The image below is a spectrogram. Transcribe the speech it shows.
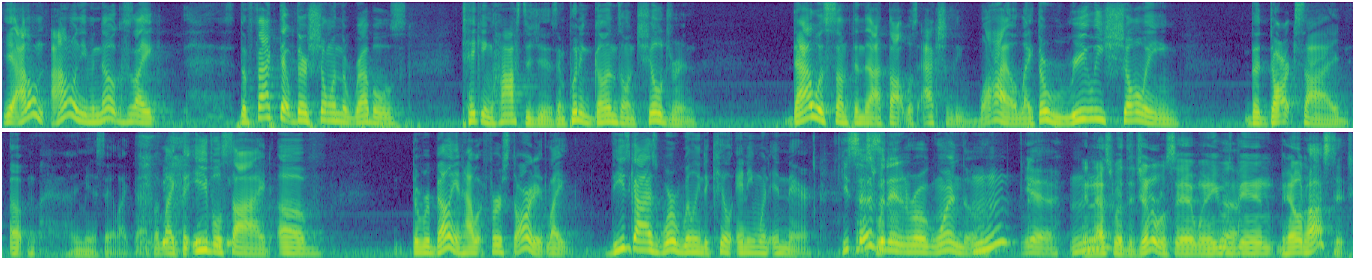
Yeah, I don't I don't even know because like the fact that they're showing the rebels taking hostages and putting guns on children, that was something that I thought was actually wild. Like they're really showing the dark side of I didn't mean to say it like that, but like the evil side of the rebellion, how it first started. Like these guys were willing to kill anyone in there. He says it in Rogue One though. Mm-hmm. Yeah. And that's what the general said when he was Yeah. being held hostage.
